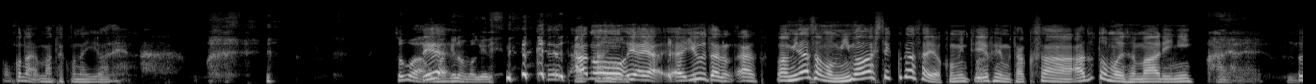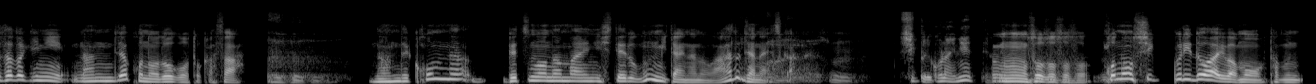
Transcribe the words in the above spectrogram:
こんな、またこんな言われへんな。そこはおでまけのおまけで。で あの、いやいやいや、言うたら、あまあ、皆さんも見回してくださいよ。コミュニティ FM たくさんあると思うんですよ、周りに。はいはいはい。うんそうしたときに、なんじゃこのロゴとかさ、うんうんうんなんでこんな別の名前にしてるんみたいなのがあるじゃないですかうんしっくりこないねってね。うん、そうそうそうそう。このしっくり度合いはもう多分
